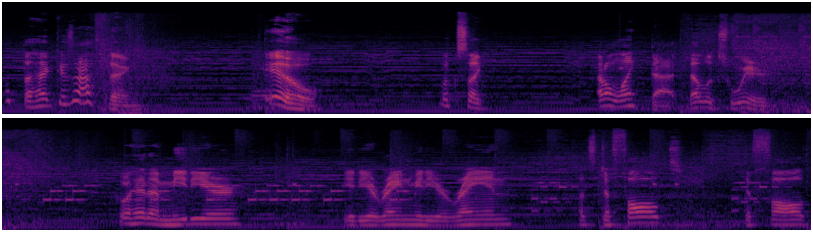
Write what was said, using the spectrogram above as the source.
What the heck is that thing? Ew. Looks like... I don't like that. That looks weird. Go ahead and meteor. Meteor rain, meteor rain. Let's default, default,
